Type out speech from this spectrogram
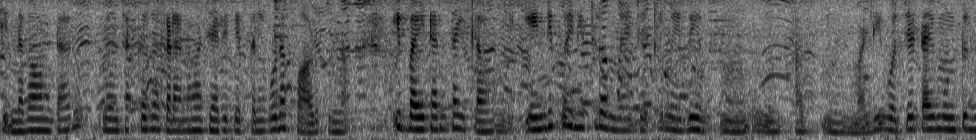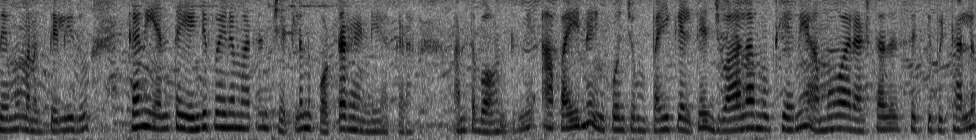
చిన్నగా ఉంటారు. మేము చక్కగా అక్కడ అన్నమాచార్య కీర్తనలు కూడా పాడుకున్నాం. ఈ బయటంతా ఇట్లా ఉంది. ఎండిపోయినట్లు ఉన్నాయి చెట్లు. మేబీ మళ్ళీ వచ్చే టైం ఉంటుందేమో మనకు తెలియదు కానీ ఎంత ఎండిపోయినా మాత్రం చెట్లను కొట్టరండి అక్కడ. అంత బాగుంటుంది. ఆ పైన ఇంకొంచెం పైకి వెళ్తే జ్వాలాముఖి అని అమ్మవారి అష్టాదశ శక్తి పీఠాల్లో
